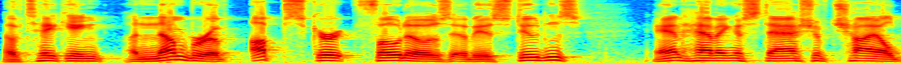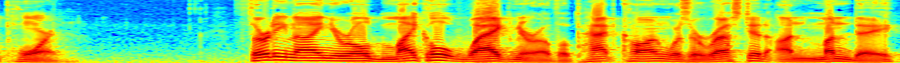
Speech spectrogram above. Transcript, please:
of taking a number of upskirt photos of his students and having a stash of child porn. 39 year old Michael Wagner of Hopatcong was arrested on Monday.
